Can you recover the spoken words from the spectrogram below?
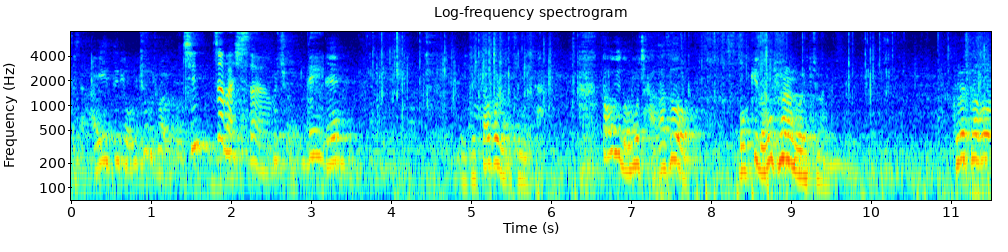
그래서 아이들이 엄청 좋아할 거예요. 진짜 맛있어요. 그렇죠. 네. 네. 이제 떡을 넣습니다. 떡이 너무 작아서 먹기 너무 편한 거 있죠. 그렇다고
